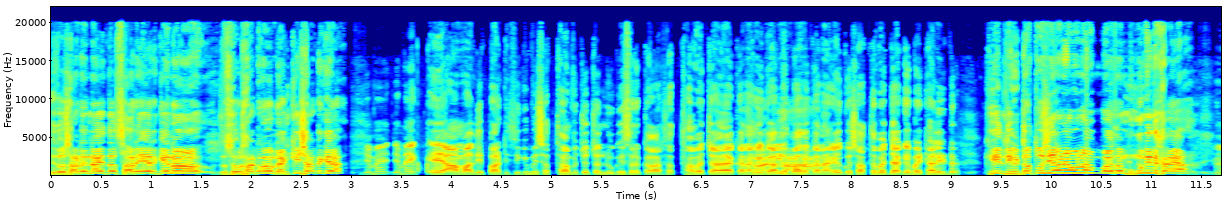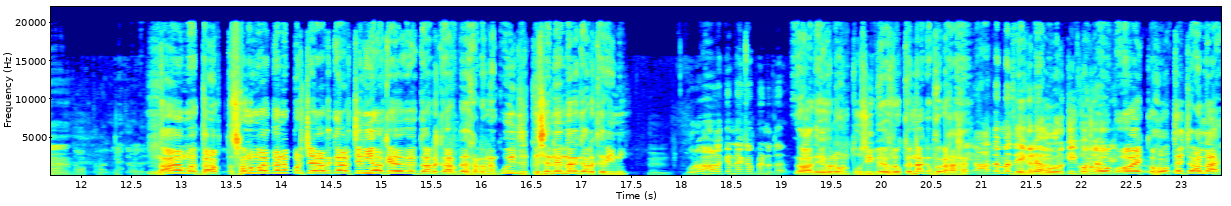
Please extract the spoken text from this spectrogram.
ਜਦੋਂ ਸਾਡੇ ਨਾਲ ਇਦਾਂ ਸਾਰੇ ਏਰਗੇ ਨਾ ਦੱਸੋ ਸਾਡੇ ਨਾਲ ਲਿੰਕ ਹੀ ਛੱਡ ਗਿਆ। ਜਿਵੇਂ ਜਿਵੇਂ ਇਹ ਆਮ ਆਦਮੀ ਪਾਰਟੀ ਸੀ ਕਿ ਵੀ ਸੱਥਾਂ ਵਿੱਚੋਂ ਚੱਲੂਗੀ ਸਰਕਾਰ ਸੱਥਾਂ ਵਿੱਚ ਆਇਆ ਕਰਾਂਗੇ ਗੱਲਬਾਤ। ਕਰਾਂਗੇ ਕੋਈ ਸੱਥ ਵਿੱਚ ਆ ਕੇ ਬੈਠਾ ਲੀਡਰ? ਕੀ ਲੀਡਰ ਤੁਸੀਂ ਆਨੇ ਉਹਨੇ ਮੈਂ ਤਾਂ ਮੂੰਹ ਨਹੀਂ ਦਿਖਾਇਆ। ਨਾ ਮੈਂ ਦਫ਼ਤਰ ਸਾਨੂੰ ਮੈਂ ਨਾ ਪੰਚਾਇਤ ਘਰ ਚ ਨਹੀਂ ਆ ਕੇ ਗੱਲ ਕਰਦੇ ਸਾਡੇ ਨਾਲ ਕੋਈ ਕਿਸੇ ਨੇ ਇਹਨਾਂ ਨੇ ਗੱਲ ਕਰੀ ਨਹੀਂ। ਬੁਰਾ ਹਾਲ ਕਿੰਨਾ ਕਾ ਪਿੰਡ ਦਾ? ਆਹ ਦੇਖ ਲਓ ਹੁਣ ਤੁਸੀਂ ਵੇਖ ਲਓ ਕਿੰਨਾ ਕੁ ਬੁਰਾ ਹੈ ਆ ਤਾਂ ਮੈਂ ਦੇਖ ਲਿਆ ਹੋਰ ਕੀ ਕੁਛ ਆ ਉਹ ਉਹ ਇੱਕ ਉੱਥੇ ਚੱਲ ਹੈ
